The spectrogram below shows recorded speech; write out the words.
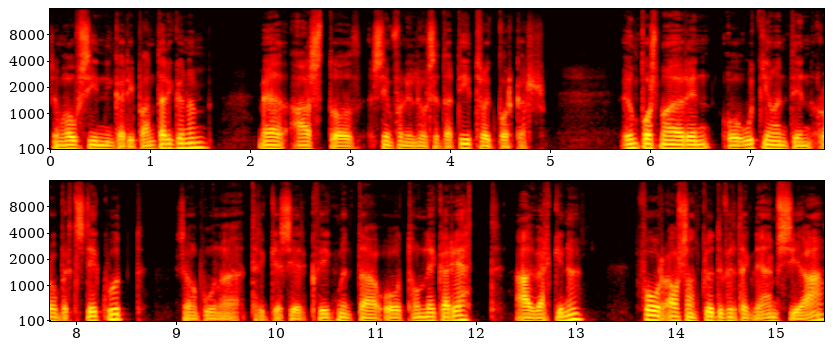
sem hóf síningar í bandaríkunum með aðstóð Symfónilhjómsetta Detroit borgar. Umbósmaðurinn og útgjöfandin Robert Stigwood sem var búin að tryggja sér kvikmynda og tónleikarétt að verkinu fór ásand blödu MCA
